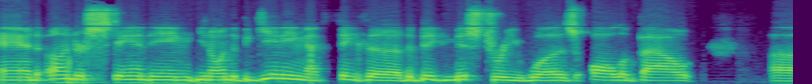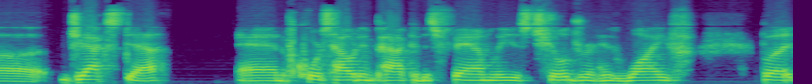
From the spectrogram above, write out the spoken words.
and understanding. You know, in the beginning, I think the the big mystery was all about uh, Jack's death, and of course how it impacted his family, his children, his wife. But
